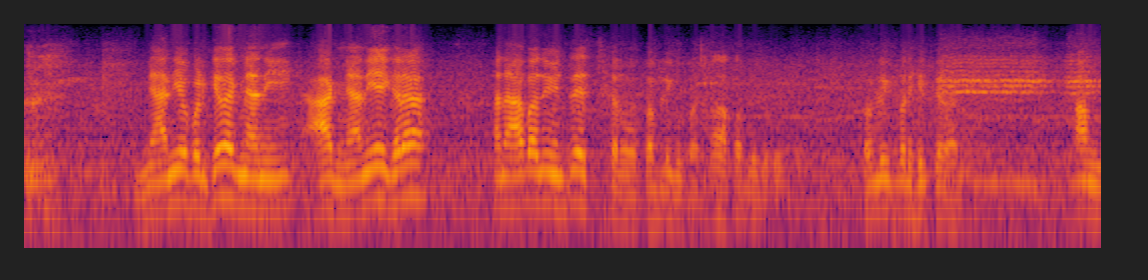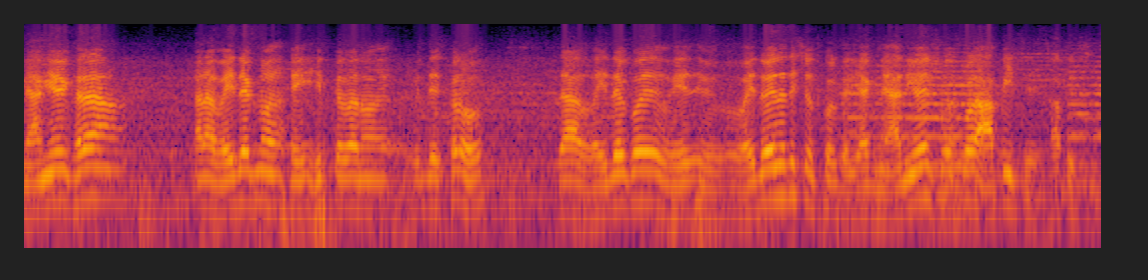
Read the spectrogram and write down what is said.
ને? જ્ઞાનીઓ પણ કેવા જ્ઞાની? આ જ્ઞાની ખરા અને આ બાજુ ઇન્ટરેસ્ટ કરવો પબ્લિક ઉપર. પબ્લિક પબ્લિક ઉપર. હિત કરવાનું. આમ જ્ઞાનીઓ ખરા અને આ વૈદકનો હિત કરવાનો ઉદ્દેશ ખરો તો આ વૈદકોએ વે- વૈદોએ નથી શોધખોળ કરી આ જ્ઞાનીઓએ શોધખોળ આપી છે. આપી છે.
